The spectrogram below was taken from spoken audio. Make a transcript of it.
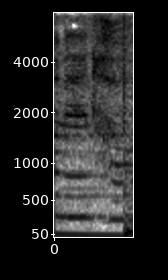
coming home.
